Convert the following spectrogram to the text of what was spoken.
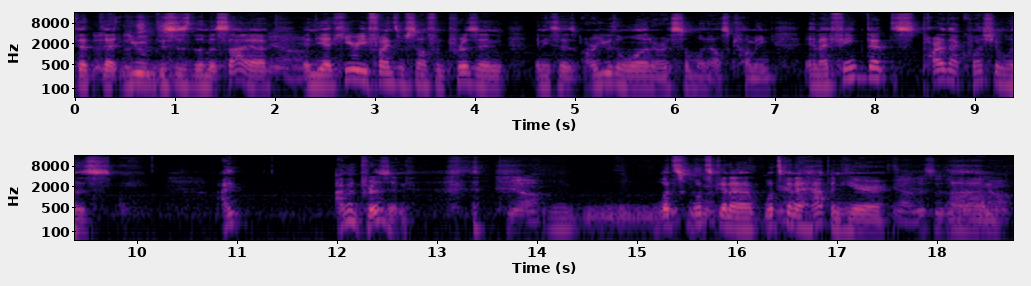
that that this you is- this is the Messiah, Yeah. and yet here he finds himself in prison, and he says, "Are you the one, or is someone else coming?" And I think that part of that question was, I, I'm in prison. Yeah What's what's gonna what's yeah. gonna happen here? yeah this isn't Um, working out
